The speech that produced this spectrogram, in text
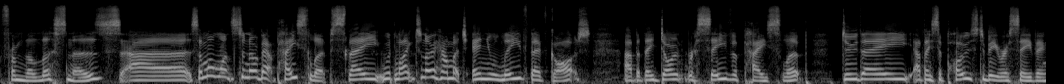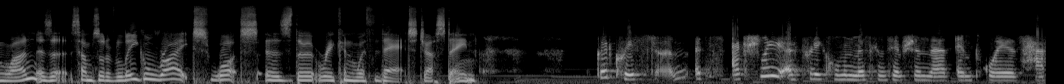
from the listeners. Uh, someone wants to know about pay slips. They would like to know how much annual leave they've got, uh, but they don't receive a pay slip. Do they? Are they supposed to be receiving one? Is it some sort of legal right? What is the reckon with that, Justine? Good question. It's actually a pretty common misconception that employers have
